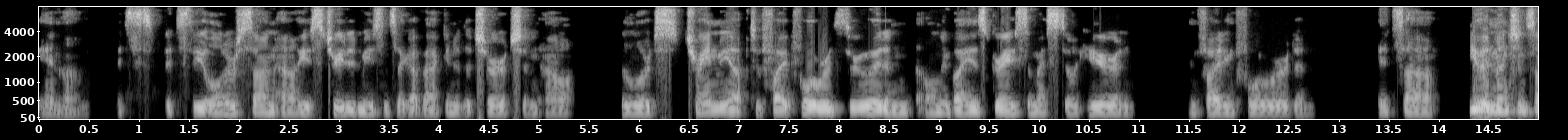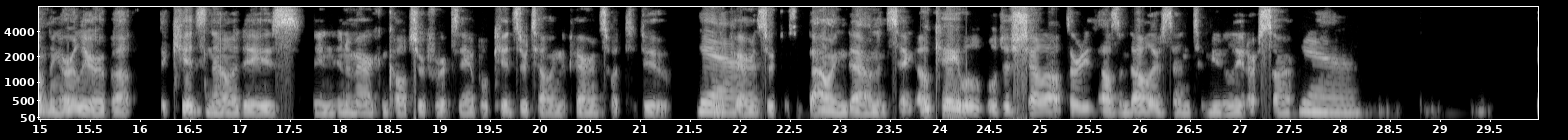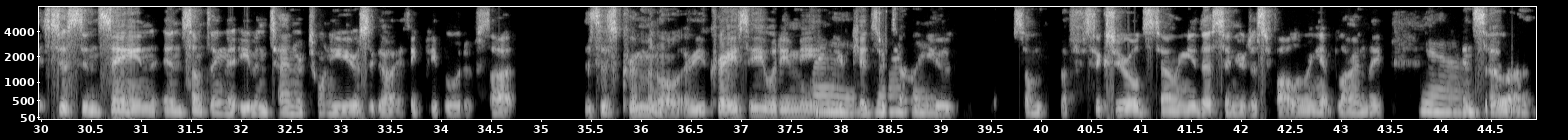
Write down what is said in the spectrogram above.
and um, it's it's the older son how he's treated me since I got back into the church and how the Lord's trained me up to fight forward through it, and only by His grace am I still here and, and fighting forward. And it's uh, you had mentioned something earlier about the kids nowadays in, in American culture, for example, kids are telling the parents what to do. Yeah. And the parents are just bowing down and saying, "Okay, well, we'll just shell out thirty thousand dollars then to mutilate our son." Yeah. It's just insane, and something that even ten or twenty years ago, I think people would have thought this is criminal. Are you crazy? What do you mean? Right, Your kids exactly. are telling you some six year old's telling you this and you're just following it blindly. Yeah. And so uh,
